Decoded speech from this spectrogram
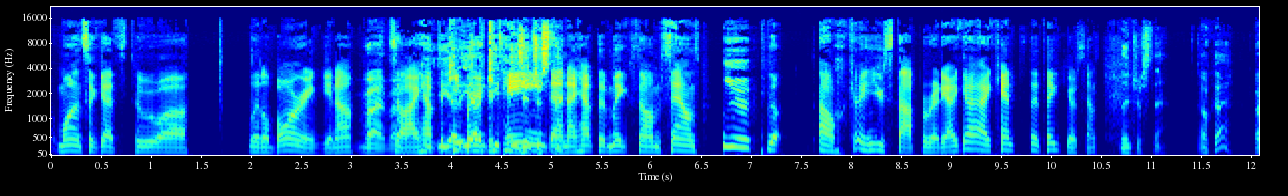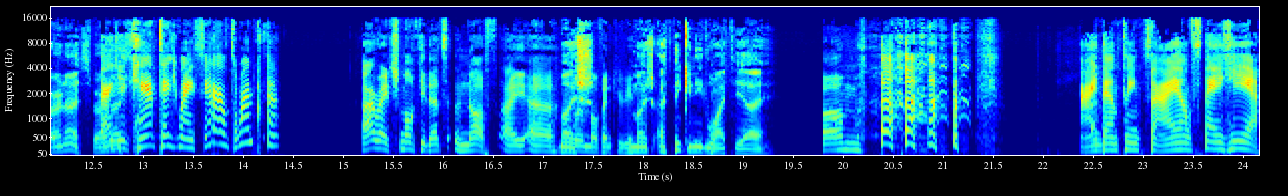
once it gets too uh, little boring, you know. Right, right. So I have to You keep gotta- it you keep entertained, and I have to make some sounds. Yeah. No. Oh, can you stop already? I got, I can't take your sounds. Interesting. Okay. Very nice. Very Uh, nice. You can't take my sounds. Why? All right, Schmulky, that's enough. I uh, Moish, we're interview. Moish, I think you need YTI. Um, I don't think so. I'll stay here.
